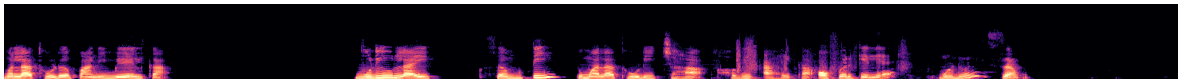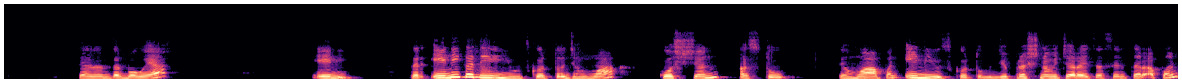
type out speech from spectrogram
मला थोडं पाणी मिळेल का? वुड यू लाईक समटी तुम्हाला थोडी चहा हवी आहे का? ऑफर केली आहे. म्हणून सम. त्यानंतर बघूया. एनी तर एनी कधी यूज करतो? जेव्हा क्वेश्चन असतो. तेव्हा आपण एनी यूज करतो. म्हणजे प्रश्न विचारायचा असेल तर आपण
